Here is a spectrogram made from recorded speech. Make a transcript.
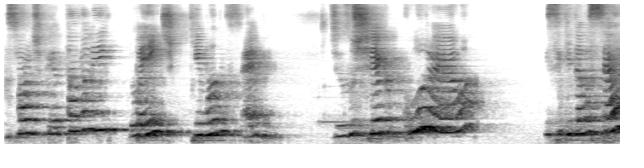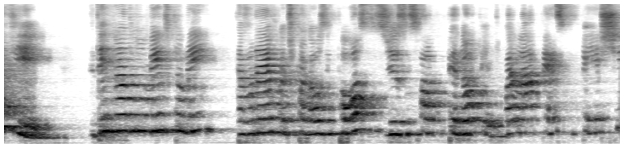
a sogra de Pedro estava ali, doente, queimando febre. Jesus chega, cura ela, em seguida ela serve ele. Em determinado momento também, estava na época de pagar os impostos, Jesus fala para Pedro, Pedro, vai lá, pesca o peixe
